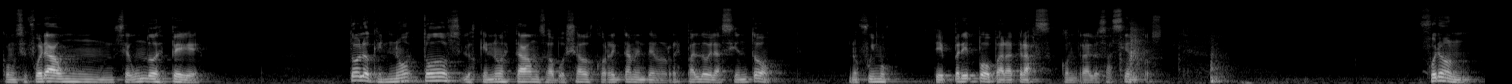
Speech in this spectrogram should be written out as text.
como si fuera un segundo despegue. Todos los que no estábamos apoyados correctamente en el respaldo del asiento, nos fuimos de prepo para atrás contra los asientos. Fueron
